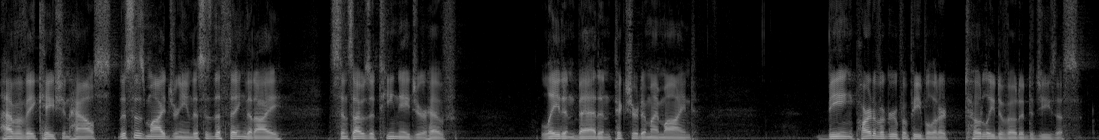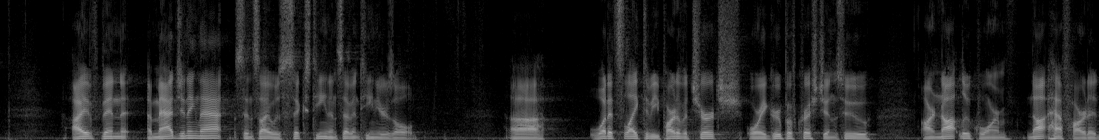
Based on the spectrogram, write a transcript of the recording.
have a vacation house. This is my dream. This is the thing that I, since I was a teenager, have laid in bed and pictured in my mind. Being part of a group of people that are totally devoted to Jesus. I've been imagining that since I was 16 and 17 years old. Uh, what it's like to be part of a church or a group of Christians who are not lukewarm, not half hearted,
